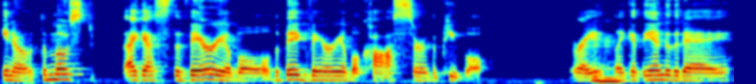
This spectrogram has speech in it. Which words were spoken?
you know, the most, I guess, the variable, the big variable costs are the people, right? Mm-hmm. Like at the end of the day,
